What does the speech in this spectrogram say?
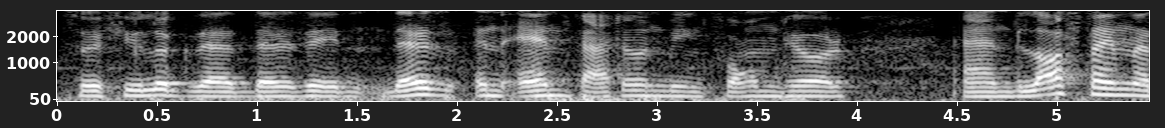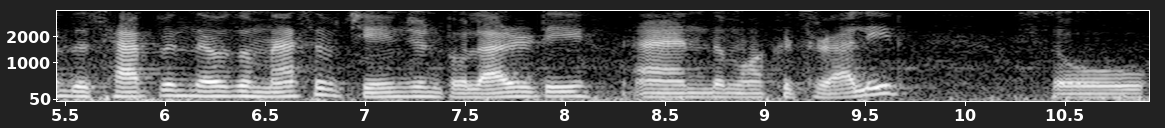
so if you look that there's a there's an N pattern being formed here and the last time that this happened there was a massive change in polarity and the markets rallied so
